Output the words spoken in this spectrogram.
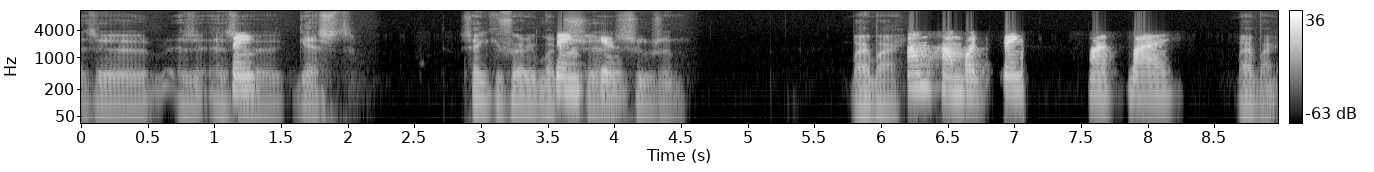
as a as a, as a guest. Thank you very much, uh, you. Susan. Bye bye. I'm humbled. Thank you so much. Bye. Bye bye.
